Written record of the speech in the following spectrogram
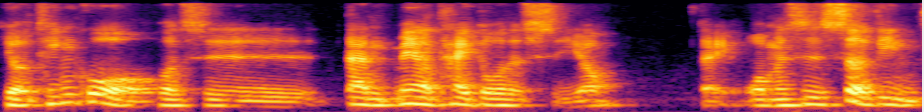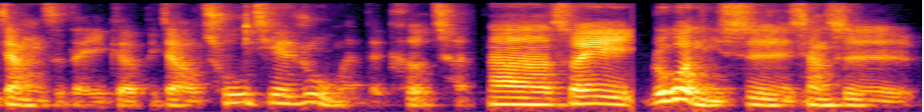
有听过或是但没有太多的使用，对，我们是设定这样子的一个比较初阶入门的课程。那所以如果你是像是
